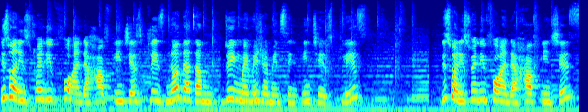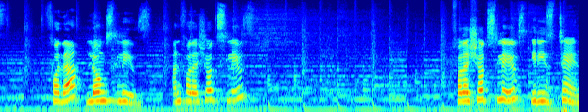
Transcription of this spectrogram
this one is 24 and a half inches. Please note that i'm doing my measurements in inches please. This one is 24 and a half inches for the long sleeves and for the short sleeves. For the short sleeves it is 10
